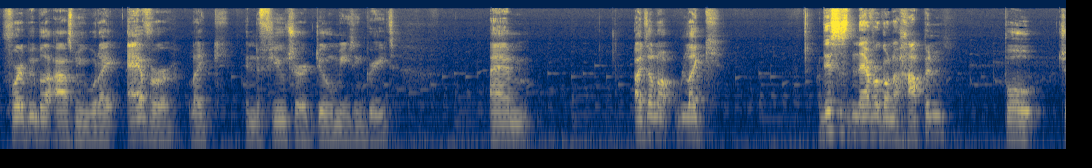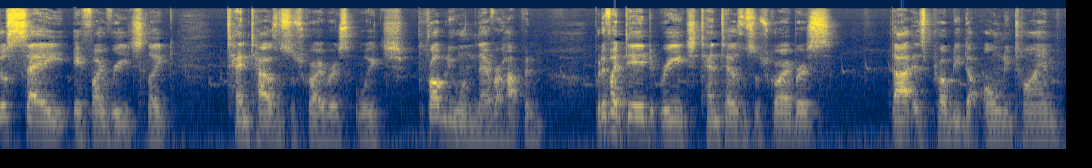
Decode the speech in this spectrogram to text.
For the people that asked me, would I ever, like, in the future, do a meet and greet? Um, I don't know, like, this is never gonna happen, but just say if I reach, like, 10,000 subscribers, which probably will never happen, but if I did reach 10,000 subscribers, that is probably the only time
